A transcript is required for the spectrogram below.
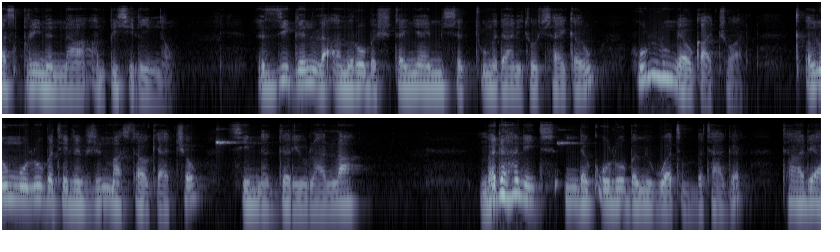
አስፕሪንና አምፒሲሊን ነው። እዚህ ግን ለአእምሮ በሽተኛ የሚሰጡ መድኃኒቶች ሳይቀሩ ሁሉም ያውቃቸዋል። ቀኑን ሙሉ በቴሌቪዥን ማስታወቂያቸው ሲነገር ይውላላ። መድኃኒት እንደ ቆሎ በሚዋጥበት ሀገር ታዲያ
